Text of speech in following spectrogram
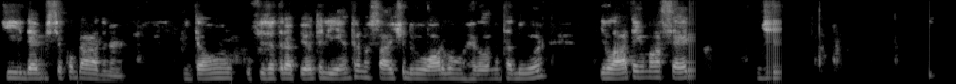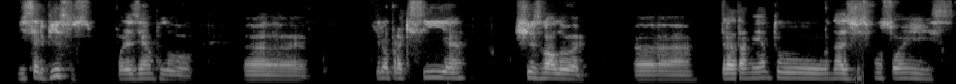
que deve ser cobrado, né? Então, o fisioterapeuta ele entra no site do órgão regulamentador e lá tem uma série de, de serviços, por exemplo, ah, quiropraxia, X valor, ah, tratamento nas disfunções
